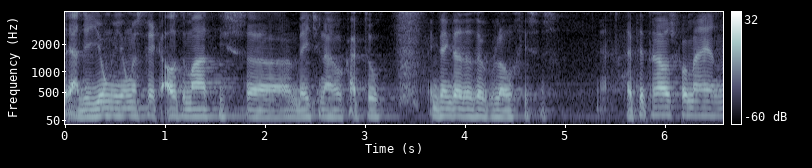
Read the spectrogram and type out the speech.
ja, die jonge jongens trekken automatisch een beetje naar elkaar toe. Ik denk dat dat ook logisch is. Ja. Heb je trouwens voor mij een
